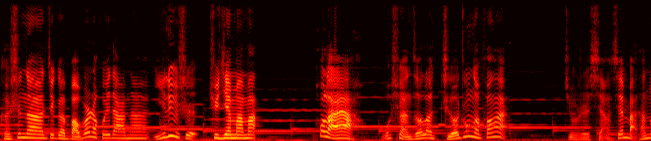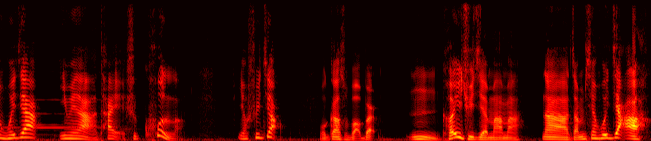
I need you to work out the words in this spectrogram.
可是呢，这个宝贝儿的回答呢，一律是去见妈妈。后来啊，我选择了折中的方案，就是想先把他弄回家，因为啊，他也是困了，要睡觉。我告诉宝贝儿，嗯，可以去见妈妈，那咱们先回家啊。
